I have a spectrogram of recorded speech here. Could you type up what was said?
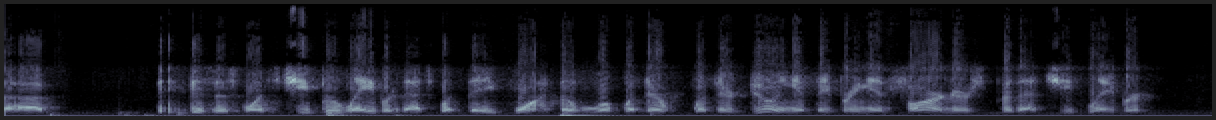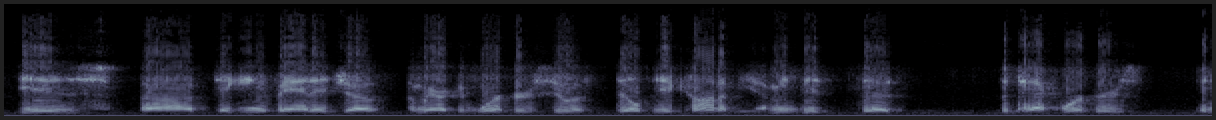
uh, big business wants cheaper labor. That's what they want. But what they're what they're doing if they bring in foreigners for that cheap labor is uh, taking advantage of American workers who have built the economy. I mean, the the, the tech workers, in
